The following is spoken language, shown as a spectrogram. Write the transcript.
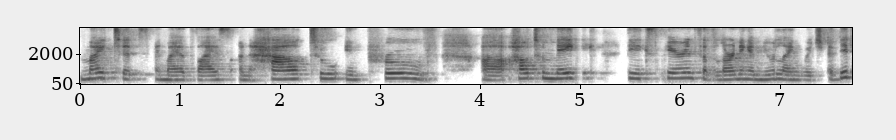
my tips and my advice on how to improve, uh, how to make the experience of learning a new language a bit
